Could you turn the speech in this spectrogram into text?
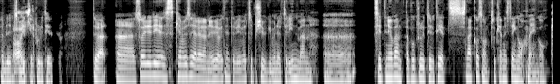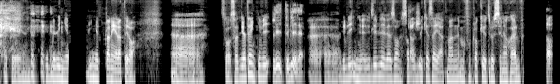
Det blir inte så ja, mycket produktivitet. Tyvärr. Uh, så är det, det kan vi säga redan nu. Jag vet inte, vi är väl typ 20 minuter in, men uh, sitter ni och väntar på produktivitetssnack och sånt så kan ni stänga av med en gång. Det, det blir inget, inget planerat idag. Uh, så, så jag tänker vi... Lite blir det. det, blir, det blir väl så, som vi brukar säga, att man, man får plocka ut russinen själv. Ja.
